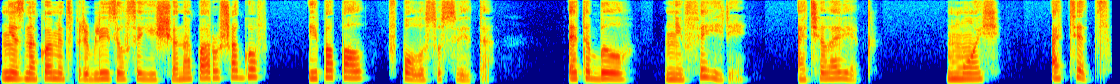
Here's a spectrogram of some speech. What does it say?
Незнакомец приблизился еще на пару шагов и попал в полосу света. Это был не Фейри, а человек. Мой отец.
